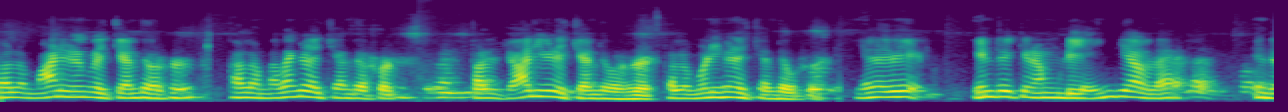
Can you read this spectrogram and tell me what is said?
பல மாநிலங்களைச் சேர்ந்தவர்கள் பல மதங்களைச் சேர்ந்தவர்கள் பல ஜாதிகளைச் சேர்ந்தவர்கள் பல மொழிகளைச் சேர்ந்தவர்கள். எனவே இன்றைக்கு நம்முடைய இந்தியாவில் இந்த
